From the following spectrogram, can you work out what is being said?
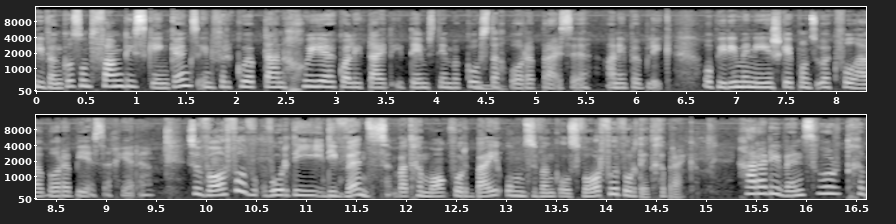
Die winkels ontvang die skenkings en verkoop dan goeie kwaliteit items teen bekostigbare pryse aan die publiek. Op hierdie manier skep ons ook volhoubare besighede. So waarvoor word die die wins wat gemaak word by ons winkels, waarvoor word dit gebruik? Gerard die wins word ge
